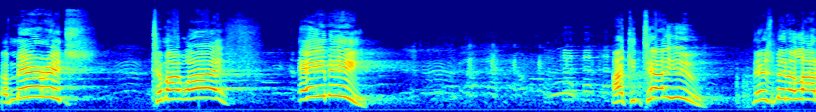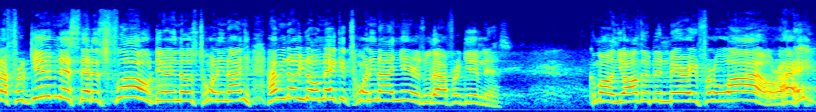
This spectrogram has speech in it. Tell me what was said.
of marriage to my wife. Amy, I can tell you, there's been a lot of forgiveness that has flowed during those 29 years. How many know you don't make it 29 years without forgiveness? Come on, y'all that have been married for a while, right?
